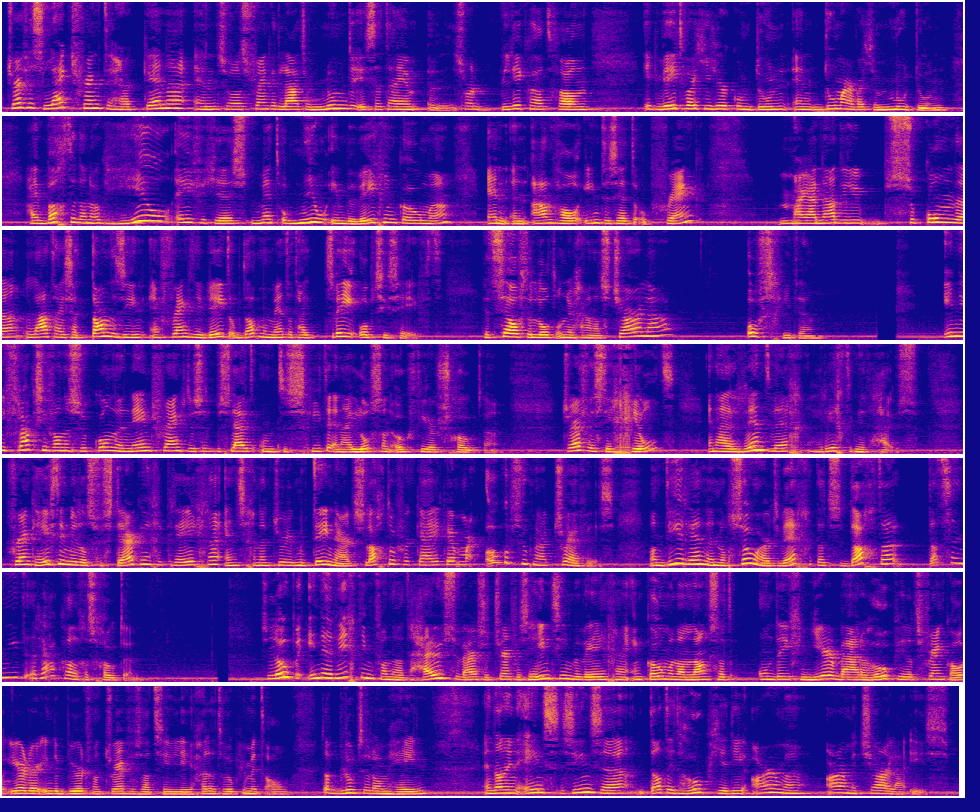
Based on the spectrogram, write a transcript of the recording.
Travis lijkt Frank te herkennen en zoals Frank het later noemde is dat hij een, een soort blik had van ik weet wat je hier komt doen en doe maar wat je moet doen. Hij wachtte dan ook heel eventjes met opnieuw in beweging komen en een aanval in te zetten op Frank. Maar ja, na die seconde laat hij zijn tanden zien en Frank die weet op dat moment dat hij twee opties heeft. Hetzelfde lot ondergaan als Charla of schieten. In die fractie van een seconde neemt Frank dus het besluit om te schieten en hij lost dan ook vier schoten. Travis die gilt en hij rent weg richting het huis. Frank heeft inmiddels versterking gekregen en ze gaan natuurlijk meteen naar het slachtoffer kijken, maar ook op zoek naar Travis. Want die rende nog zo hard weg dat ze dachten dat ze niet raak hadden geschoten. Ze lopen in de richting van dat huis waar ze Travis heen zien bewegen en komen dan langs dat ondefinieerbare hoopje dat Frank al eerder in de buurt van Travis had zien liggen. Dat hoopje met al dat bloed eromheen. En dan ineens zien ze dat dit hoopje die arme, arme Charla is.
